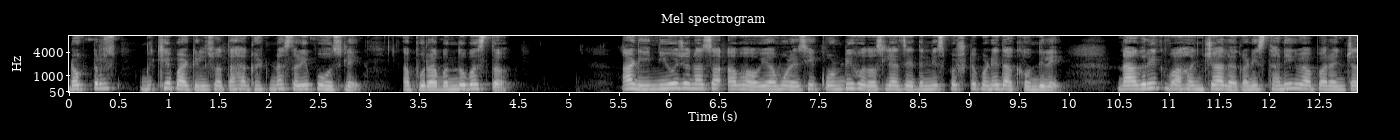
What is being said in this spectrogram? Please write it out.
डॉक्टर विखे पाटील स्वतः घटनास्थळी पोहोचले. अपुरा बंदोबस्त. आणि नियोजनाचा अभाव यामुळेच ही कोंडी होत असल्याचे त्यांनी स्पष्टपणे दाखवून दिले. नागरिक वाहन चालक आणि स्थानिक व्यापाऱ्यांच्या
